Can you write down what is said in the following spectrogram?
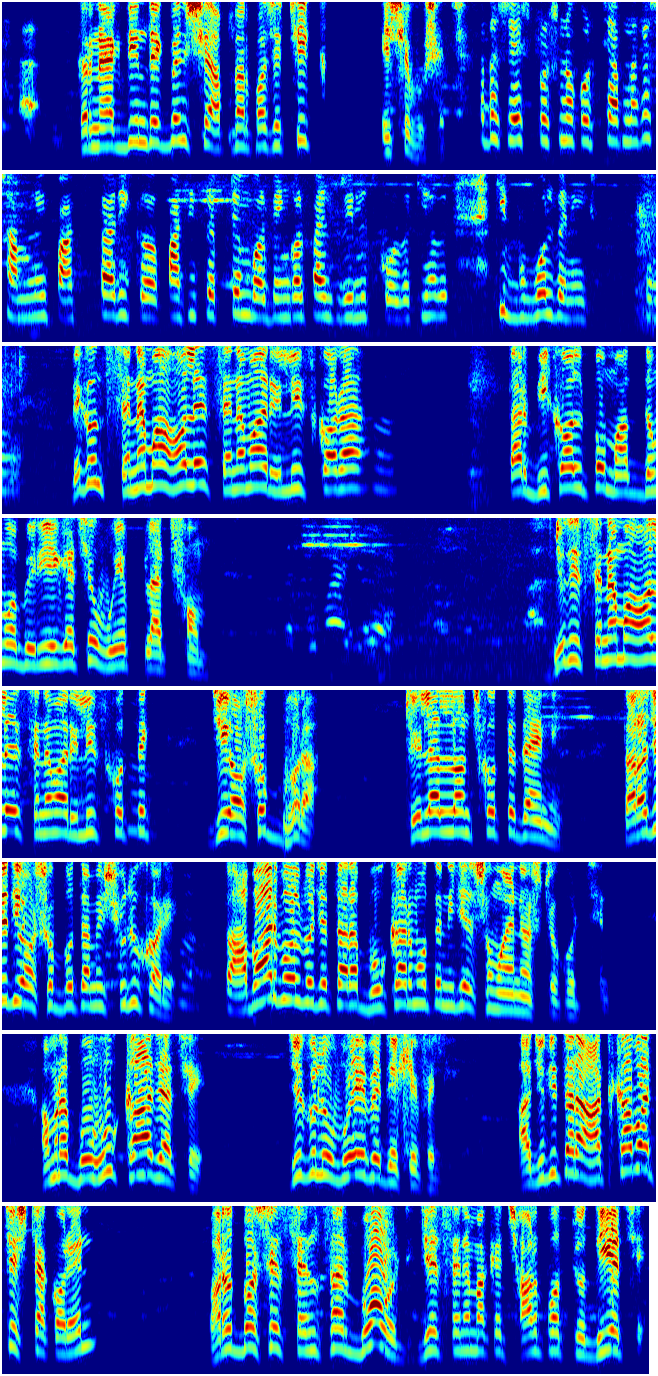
কারণ একদিন দেখবেন সে আপনার পাশে ঠিক এসে বসেছে। দাদা শেষ প্রশ্ন করছি আপনাকে সামনেই পাঁচ তারিখ পাঁচই সেপ্টেম্বর বেঙ্গল ফাইলস রিলিজ করবে কি হবে কি বলবেন এই? দেখুন সিনেমা হলে সিনেমা রিলিজ করা তার বিকল্প মাধ্যমও বেরিয়ে গেছে ওয়েব প্ল্যাটফর্ম। যদি সিনেমা হলে সিনেমা রিলিজ করতে যে অসভ্যরা, ট্রেলার লঞ্চ করতে দেয়নি, তারা যদি অসভ্যতামি শুরু করে, তো আবার বলব যে তারা বোকার মতো নিজের সময় নষ্ট করছেন। আমরা বহু কাজ আছে যেগুলো ওয়েবে দেখে ফেলি। আর যদি তারা আটকাবার চেষ্টা করেন, ভারতবর্ষের সেন্সর বোর্ড যে সিনেমাকে ছাড়পত্র দিয়েছে,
